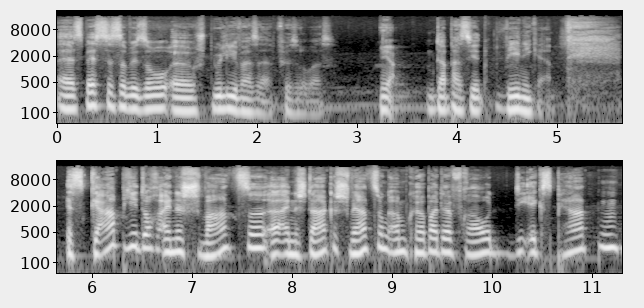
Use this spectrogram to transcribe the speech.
Äh, das Beste ist sowieso äh, Spüliwasser für sowas. Ja. Und da passiert weniger. Es gab jedoch eine schwarze, äh, eine starke Schwärzung am Körper der Frau, die Experten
